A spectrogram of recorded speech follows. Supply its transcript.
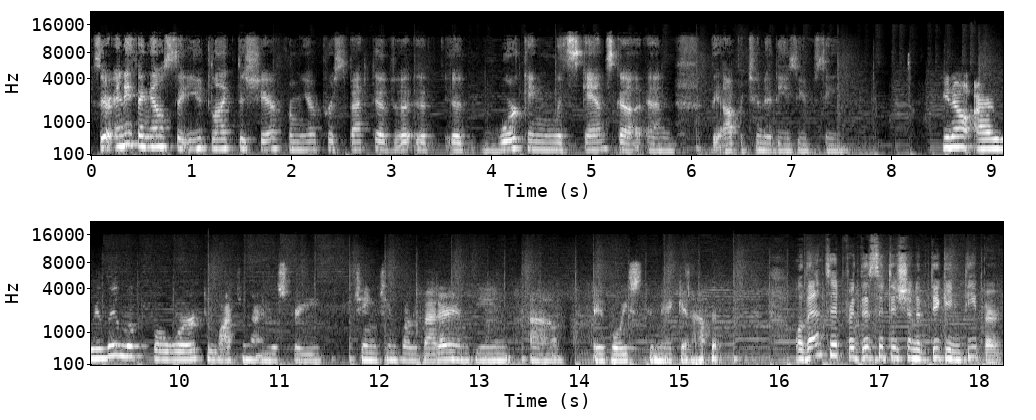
Is there anything else that you'd like to share from your perspective uh, uh, uh, working with Skanska and the opportunities you've seen? You know, I really look forward to watching our industry changing for the better and being uh, a voice to make it happen. Well, that's it for this edition of Digging Deeper.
